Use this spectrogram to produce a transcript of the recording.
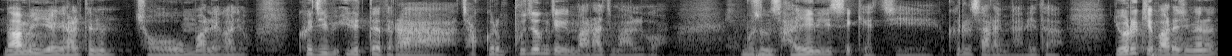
남의 이야기 할 때는 좋은 말 해가지고 그 집이 이랬다더라. 자꾸 그런 부정적인 말 하지 말고 무슨 사연이 있었겠지. 그럴 사람이 아니다. 이렇게 말해주면은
